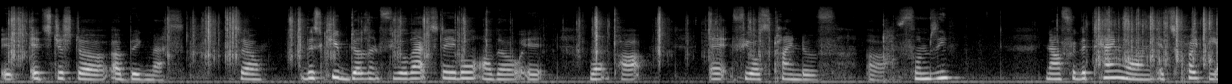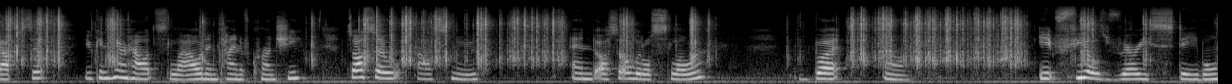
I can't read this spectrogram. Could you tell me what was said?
it, it's just a, a big mess. So this cube doesn't feel that stable, although it won't pop. It feels kind of uh, flimsy. Now for the Tanglong, it's quite the opposite. You can hear how it's loud and kind of crunchy. It's also uh, smooth and also a little slower, but um, it feels very stable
